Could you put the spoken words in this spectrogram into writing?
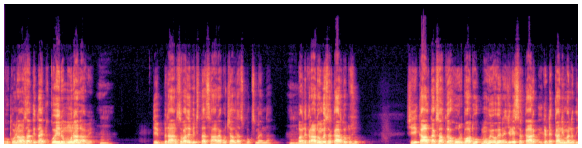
ਹੁਕਮਨਾਮਾ ਸਾਹਿਬ ਕੀਤਾ ਕਿ ਕੋਈ ਇਹਨੂੰ ਮੂੰਹ ਨਾ ਲਾਵੇ। ਤੇ ਵਿਧਾਨ ਸਭਾ ਦੇ ਵਿੱਚ ਤਾਂ ਸਾਰਾ ਕੁਝ ਚੱਲਦਾ ਸਪੋਕਸਮੈਨ ਦਾ। ਬੰਦ ਕਰਾ ਦੋਗੇ ਸਰਕਾਰ ਤੋਂ ਤੁਸੀਂ? ਸ਼੍ਰੀ ਅਕਾਲ ਤਖਤ ਸਾਹਿਬ ਤੋਂ ਹੋਰ ਬਹੁਤ ਹੁਕਮ ਹੋਏ ਹੋਏ ਨੇ ਜਿਹੜੇ ਸਰਕਾਰ ਇੱਕ ਡੱਕਾ ਨਹੀਂ ਮੰਨਦੀ।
